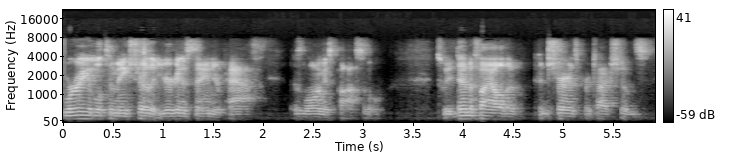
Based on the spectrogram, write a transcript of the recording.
we're able to make sure that you're going to stay on your path as long as possible. So we identify all the insurance protections.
